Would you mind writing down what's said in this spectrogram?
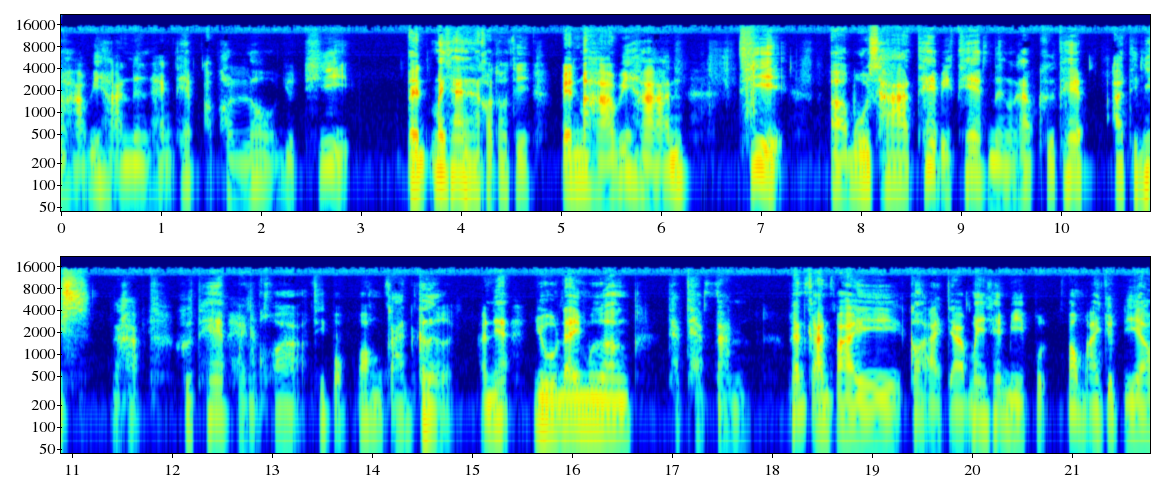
มหาวิหารหนึ่งแห่งเทพอพอลโลอยู่ที่เป็นไม่ใช่นะขอโทษทีเป็นมหาวิหารที่บูชาเทพอีกเทพหนึ่งนะครับ คือเทพอาร์ติมิสนะครับ คือเทพแห่งความที่ปกป้องการเกิด อันเนี้ยอยู่ในเมืองแถบๆนั้น เพราะฉะนั้นการไปก็อาจจะไม่ใช่มีเป้าหมายจุดเดียว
